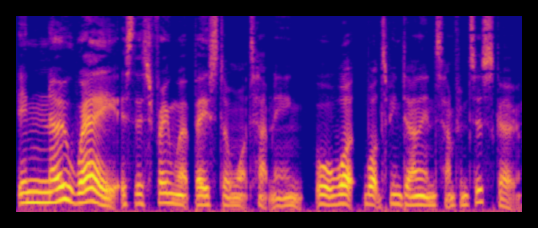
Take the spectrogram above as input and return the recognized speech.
in no way is this framework based on what's happening or what, what's been done in San Francisco.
